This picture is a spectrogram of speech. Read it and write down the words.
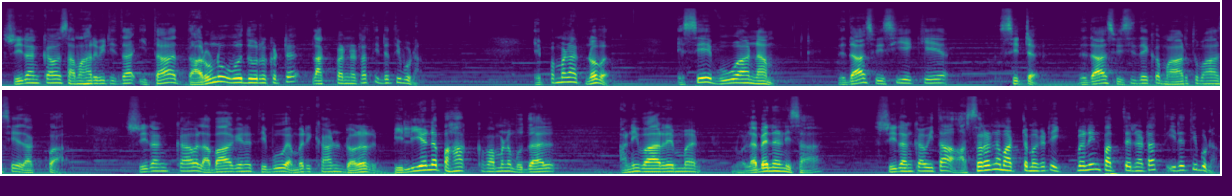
ශ්‍රී ලංකාව සමහරවිට ඉතා ඉතා දරුණු උවදුරකට ලක්වන්නටත් ඉඩ තිබුණා. එපමණක් නොව එසේ වූවා නම් දෙදස් විසි එකය සිට දෙදස් විසි දෙක මාර්තු මාසය දක්වා ශ්‍රී ලංකාව ලබාගෙන තිබූ ඇමරිකානු ඩොලර් බිලියන පහක් පමණ මුදල් අනිවාර්යෙන්ම නොලැබෙන නිසා ශ්‍රී ලංකාව ඉතා අසරණ මට්ටමකට ඉක්මනින් පත්වෙනටත් ඉඩ තිබුණා.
